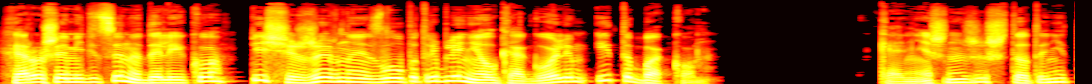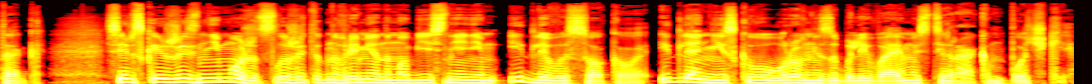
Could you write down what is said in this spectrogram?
Хорошая медицина далеко, пища жирная, злоупотребление алкоголем и табаком. Конечно же, что-то не так. Сельская жизнь не может служить одновременным объяснением и для высокого, и для низкого уровня заболеваемости раком почки.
